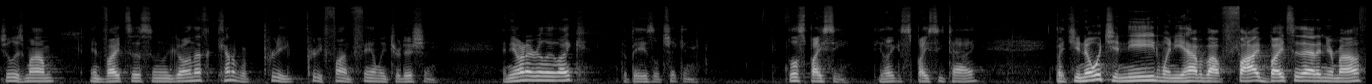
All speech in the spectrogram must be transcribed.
Julie's mom invites us, and we go, and that's kind of a pretty pretty fun family tradition. And you know what I really like? The basil chicken. It's a little spicy. Do you like a spicy Thai? But you know what you need when you have about five bites of that in your mouth?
